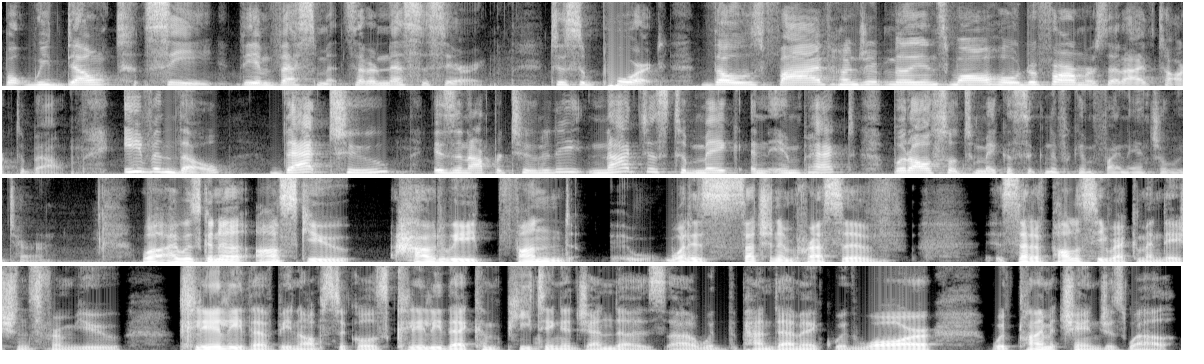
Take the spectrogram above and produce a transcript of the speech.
But we don't see the investments that are necessary to support those 500 million smallholder farmers that I've talked about, even though that too is an opportunity not just to make an impact, but also to make a significant financial return. Well, I was going to ask you how do we fund what is such an impressive set of policy recommendations from you? Clearly, there have been obstacles. Clearly, there are competing agendas uh, with the pandemic, with war, with climate change as well.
